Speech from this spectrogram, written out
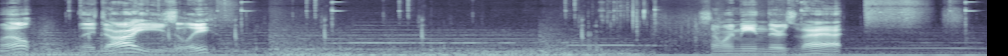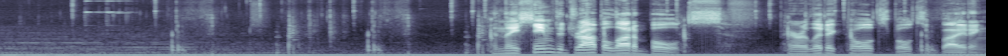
Well, they die easily. So, I mean, there's that. And they seem to drop a lot of bolts. Paralytic bolts, bolts of biting.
